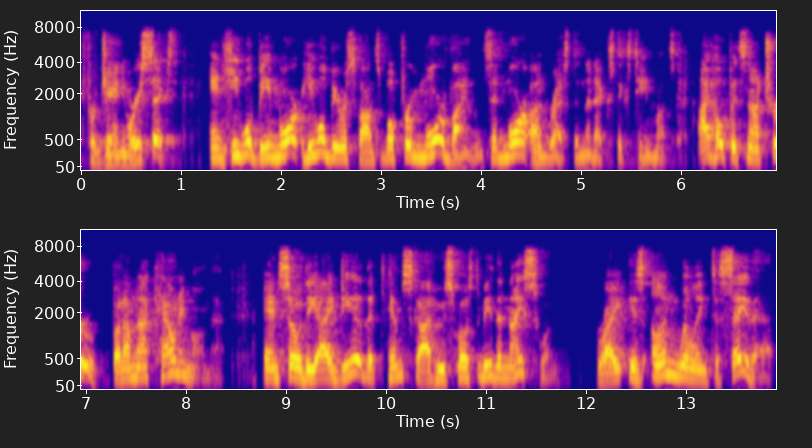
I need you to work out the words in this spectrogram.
for January 6th. And he will be more he will be responsible for more violence and more unrest in the next 16 months. I hope it's not true, but I'm not counting on that. And so the idea that Tim Scott, who's supposed to be the nice one, right, is unwilling to say that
